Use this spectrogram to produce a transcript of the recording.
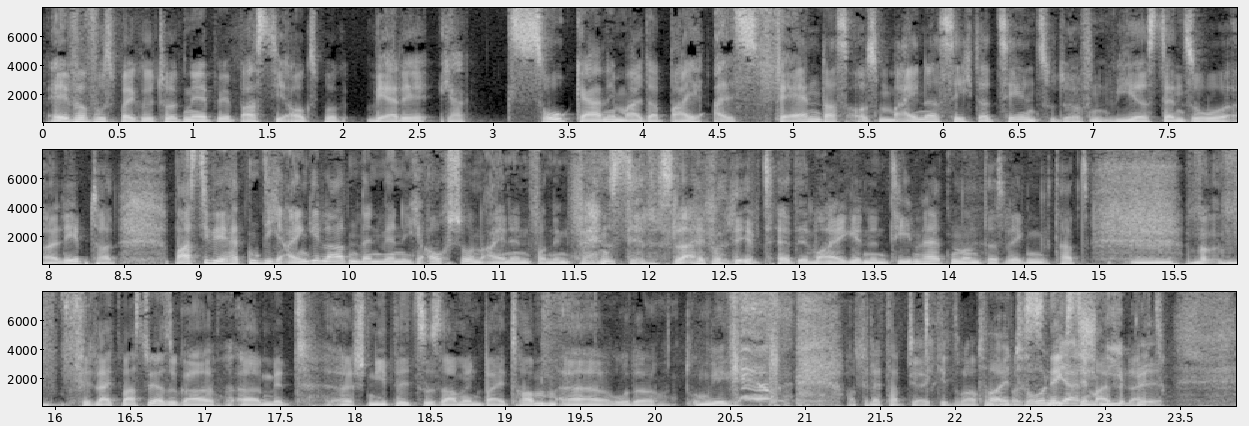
Elfer Fußball Kulturkneipe, Basti Augsburg, wäre ja so gerne mal dabei, als Fan das aus meiner Sicht erzählen zu dürfen, wie er es denn so erlebt hat. Basti, wir hätten dich eingeladen, wenn wir nicht auch schon einen von den Fans, der das live erlebt hätte, im eigenen Team hätten und deswegen hat, w- vielleicht warst du ja sogar äh, mit äh, Schniepel zusammen bei Tom äh, oder umgekehrt. Aber vielleicht habt ihr euch getroffen. aber das Teutonia nächste Mal Schniepel. vielleicht.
